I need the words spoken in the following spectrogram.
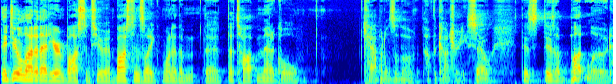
They do a lot of that here in Boston too. And Boston's like one of the the, the top medical capitals of the of the country. So there's there's a buttload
